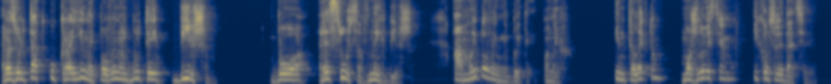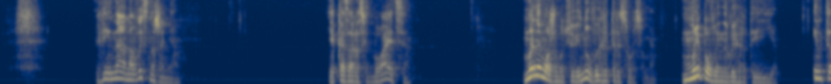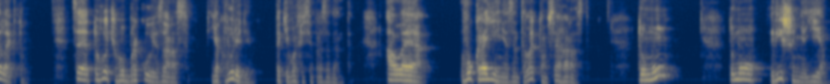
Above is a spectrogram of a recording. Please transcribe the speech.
Результат України повинен бути більшим, бо ресурсів в них більше. А ми повинні бити по них інтелектом, можливостями і консолідацією. Війна на виснаження, яка зараз відбувається, ми не можемо цю війну виграти ресурсами. Ми повинні виграти її інтелектом. Це того, чого бракує зараз як в уряді, так і в Офісі президента. Але в Україні з інтелектом все гаразд. Тому, тому рішення є.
